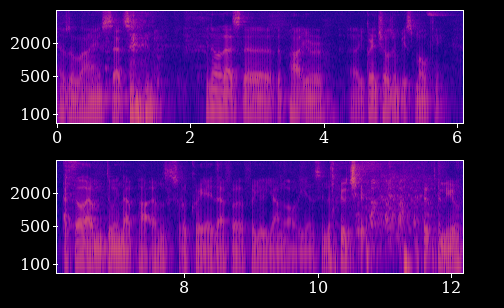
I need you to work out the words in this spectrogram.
There's a line sets. you know, that's the, the part your, uh, your grandchildren be smoking. I feel like I'm doing that part. I'm sort of create that for, for your young audience in the future. the new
